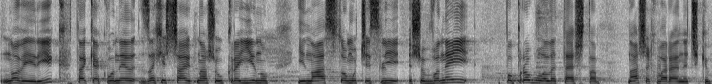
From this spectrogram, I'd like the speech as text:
Новий рік, так як вони захищають нашу Україну і нас в тому числі, щоб вони попробували теж там наших вареничків.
